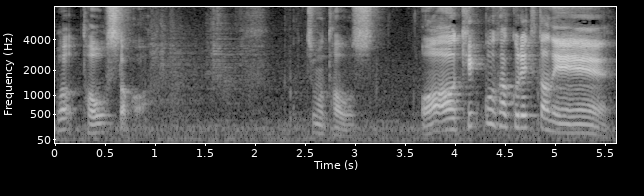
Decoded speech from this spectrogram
は倒したか。こっちも倒しああ結構隠れてたね。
